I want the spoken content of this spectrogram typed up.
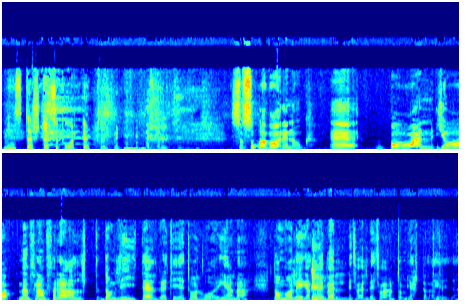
Min största supporter. så så var det nog. Eh, barn, ja, men framförallt de lite äldre 10-12-åringarna. Mm. De har legat mig väldigt, väldigt varmt om hjärtat hela tiden.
